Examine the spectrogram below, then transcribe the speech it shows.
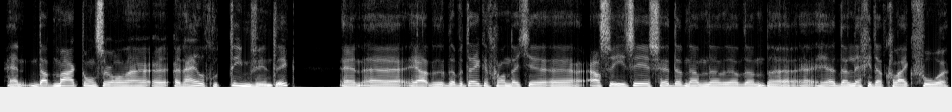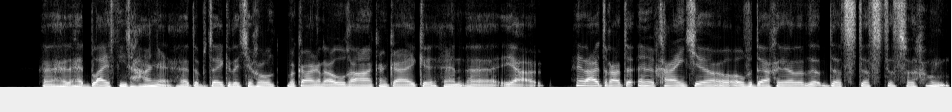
En dat maakt ons wel een heel goed team, vind ik. En eh, ja, dat dat betekent gewoon dat je, eh, als er iets is, hè, dan, dan, dan, dan, eh, ja, dan leg je dat gelijk voor. Het, het blijft niet hangen. Hè. Dat betekent dat je gewoon elkaar in de ogen aan kan kijken. En ja, en uiteraard een geintje overdag. Ja, dat, dat, dat, dat is gewoon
